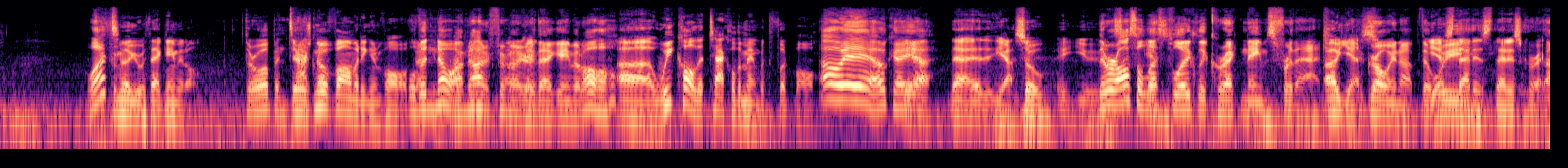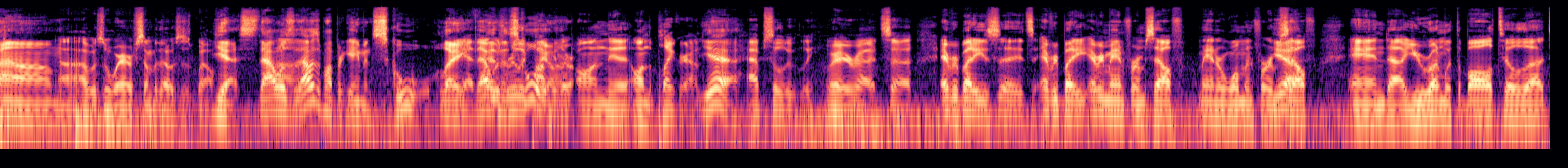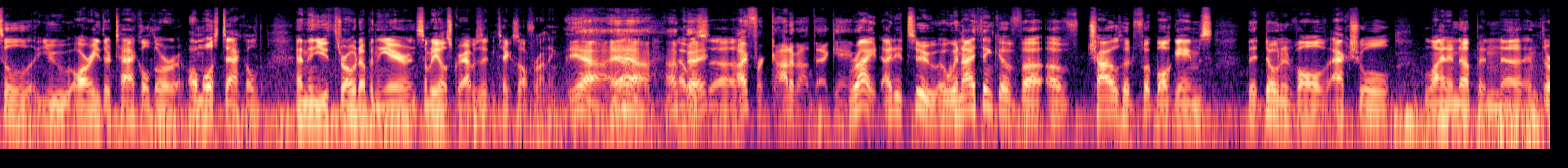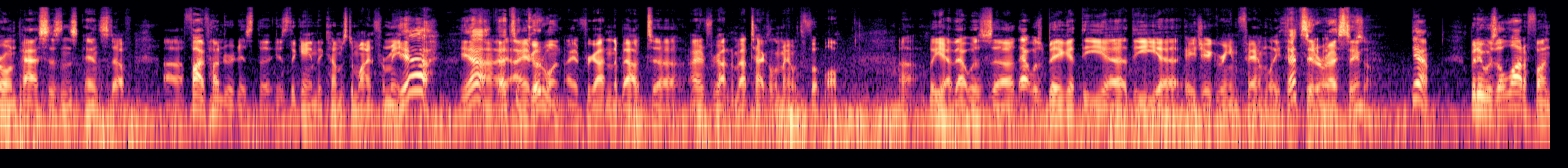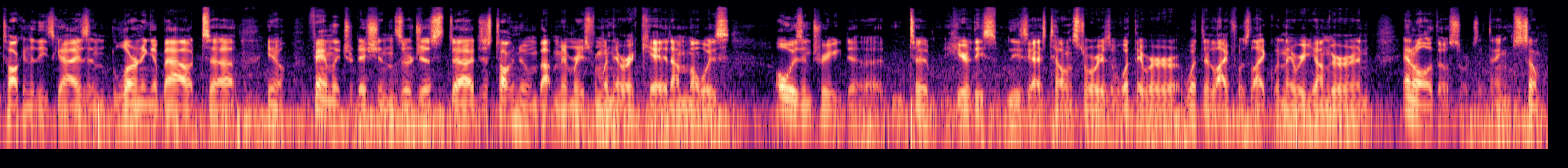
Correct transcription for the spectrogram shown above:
What? Familiar with that game at all? Throw up and tackle? There's no vomiting involved. Well, then can- no, I I'm can- not familiar okay. with that game at all. Uh, we called it tackle the man with the football. oh yeah, yeah, okay, yeah. That- yeah. So uh, you, There were also less politically correct names for that. Oh, yes. growing up that yes, we that is that is correct. Um, uh, I was aware of some of those as well. yes, that was uh, that was a popular game in school. Like Yeah, that was really popular on the on the playground. Yeah. absolutely. Where uh, it's uh, everybody's uh, it's everybody every man for himself, man or woman for Yeah. himself, and uh, you run with the ball till uh, till you are either tackled or almost tackled, and then you throw it up in the air and somebody else grabs it and takes off running. Yeah, yeah. that okay. was, uh, I forgot about that game. Right, I did too. When I think of uh, of childhood football games that don't involve actual lining up and uh, and throwing passes and, and stuff, uh, 500 is the is the game that comes to mind for me. Yeah, yeah. Uh, that's I a good one. I had forgotten about uh, I had forgotten about tackle the man with the football. Uh, but yeah, that was uh, that was big at the uh, the uh, AJ Green family. That's interesting. So, yeah, but it was a lot of fun talking to these guys and learning about uh, you know family traditions or just uh, just talking to them about memories from when they were a kid. I'm always always intrigued uh, to hear these these guys telling stories of what they were what their life was like when they were younger and and all of those sorts of things. So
